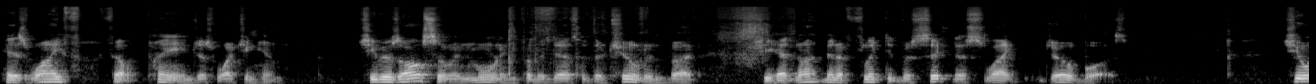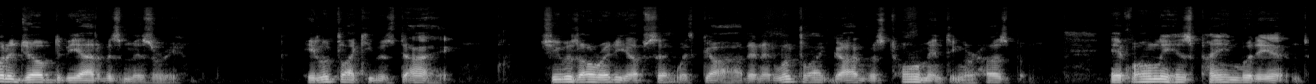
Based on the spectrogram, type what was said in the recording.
His wife felt pain just watching him. She was also in mourning for the death of their children, but she had not been afflicted with sickness like Job was. She wanted Job to be out of his misery. He looked like he was dying. She was already upset with God, and it looked like God was tormenting her husband. If only his pain would end.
